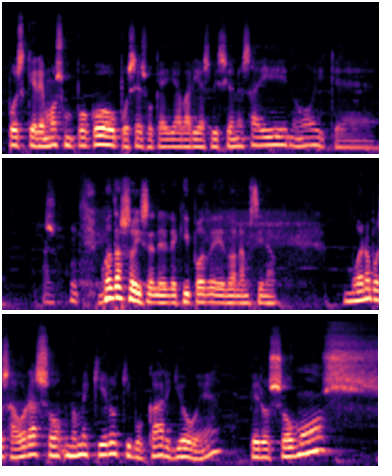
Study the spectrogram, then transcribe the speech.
Pues queremos un poco, pues eso, que haya varias visiones ahí, ¿no? Y que... eso. ¿Cuántas sois en el equipo de Don Amsina? Bueno, pues ahora so- no me quiero equivocar yo, ¿eh? Pero somos...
